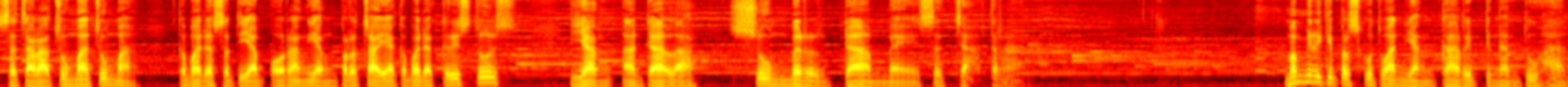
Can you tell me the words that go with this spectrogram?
secara cuma-cuma kepada setiap orang yang percaya kepada Kristus yang adalah sumber damai sejahtera. Memiliki persekutuan yang karib dengan Tuhan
